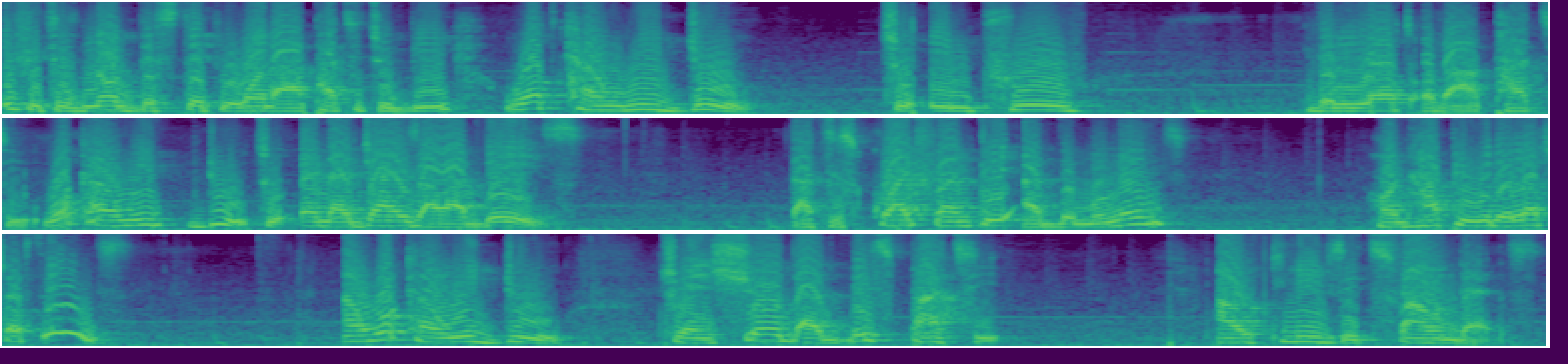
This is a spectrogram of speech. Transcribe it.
If it is not the state we want our party to be, what can we do to improve lot of our party? What can we do to energize our base? that is quite frankly at the moment unhappy with a lot of things. And what can we do to ensure that this party outlives its founders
